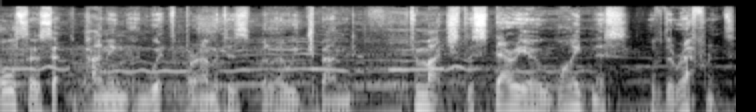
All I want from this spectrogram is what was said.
also set the panning and width parameters below each band to match the stereo wideness of the reference.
